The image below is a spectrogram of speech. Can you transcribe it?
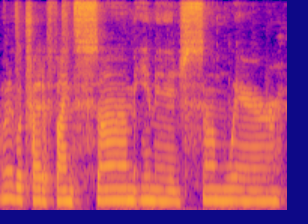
I'm going to go try to find some image somewhere.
